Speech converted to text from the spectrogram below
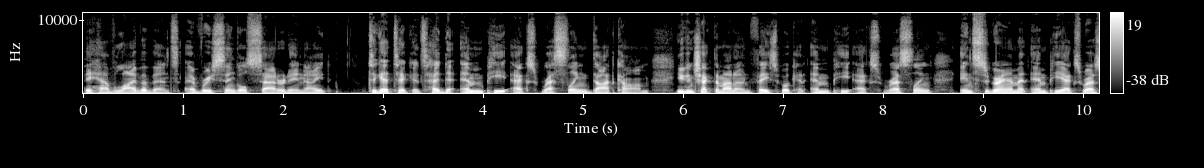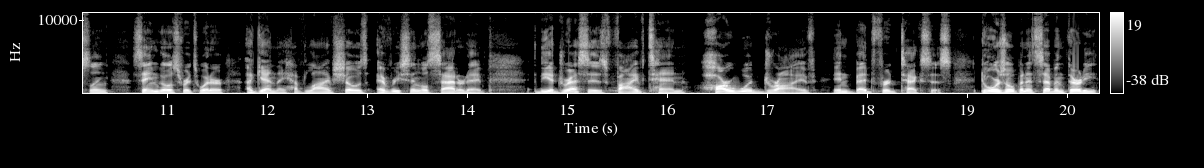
They have live events every single Saturday night. To get tickets, head to mpxwrestling.com. You can check them out on Facebook at MPX Wrestling, Instagram at MPX Wrestling. Same goes for Twitter. Again, they have live shows every single Saturday. The address is 510 Harwood Drive in Bedford, Texas. Doors open at 7:30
